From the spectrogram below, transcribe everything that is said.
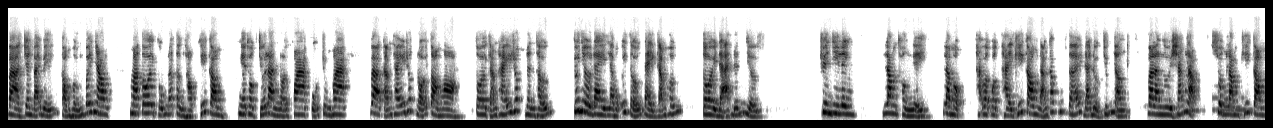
và trên bãi biển cộng hưởng với nhau mà tôi cũng đã từng học khí công, nghệ thuật chữa lành nội khoa của Trung Hoa và cảm thấy rất đổi tò mò. Tôi cảm thấy rất nên thử. Cứ như đây là một ý tưởng đầy cảm hứng. Tôi đã đến dự. Chuyên Di Linh, Lâm Thuần Nghị là một bậc bậc thầy khí công đẳng cấp quốc tế đã được chứng nhận và là người sáng lập Xuân Lâm Khí Công.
